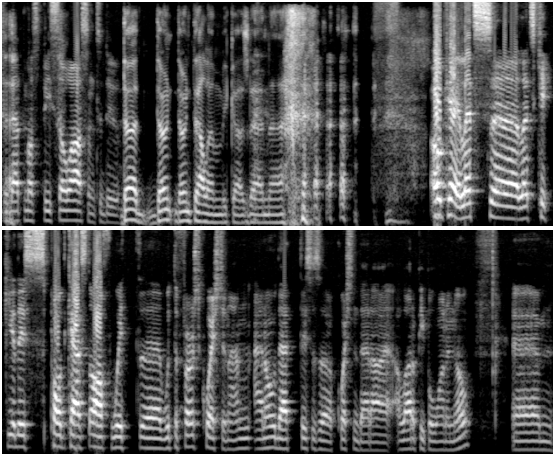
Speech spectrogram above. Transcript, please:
so that must be so awesome to do. Don't don't don't tell him because then. Uh, okay, let's uh, let's kick this podcast off with uh, with the first question. I'm, I know that this is a question that I, a lot of people want to know, um,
